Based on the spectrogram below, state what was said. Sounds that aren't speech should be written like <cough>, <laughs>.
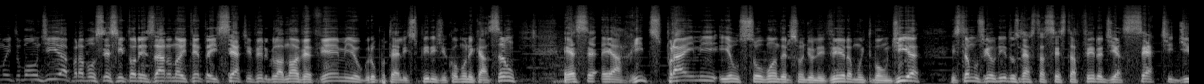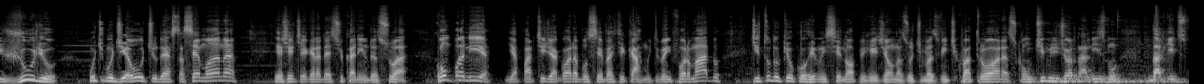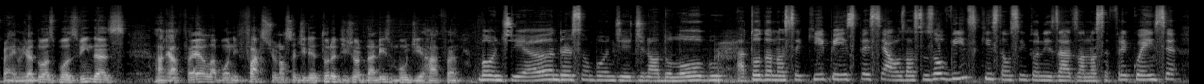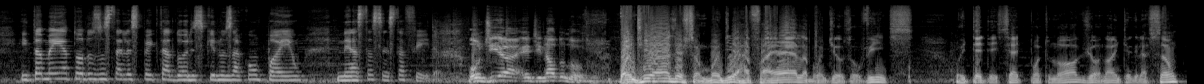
Muito bom dia para você sintonizar no 87,9 FM, o Grupo Telespires de Comunicação. Essa é a Hits Prime e eu sou o Anderson de Oliveira. Muito bom dia. Estamos reunidos nesta sexta-feira, dia 7 de julho último dia útil desta semana. E a gente agradece o carinho da sua companhia. E a partir de agora você vai ficar muito bem informado de tudo o que ocorreu em Sinop região nas últimas 24 horas com o time de jornalismo da Hits Prime. Já dou as boas-vindas a Rafaela Bonifácio, nossa diretora de jornalismo. Bom dia, Rafa. Bom dia, Anderson. Bom dia, Edinaldo Lobo. A toda a nossa equipe, em especial os nossos ouvintes que estão sintonizados na nossa frequência e também a todos os telespectadores que nos acompanham nesta sexta-feira. Bom dia, Edinaldo Lobo. Bom dia, Anderson. Bom dia, Rafaela. Bom dia aos ouvintes. 87.9, Jornal Integração.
